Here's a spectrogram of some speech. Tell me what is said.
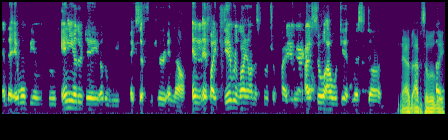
and that it won't be improved any other day of the week except for here and now. And if I did rely on a spiritual pipe dream, I feel I would get less done. Yeah, absolutely.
